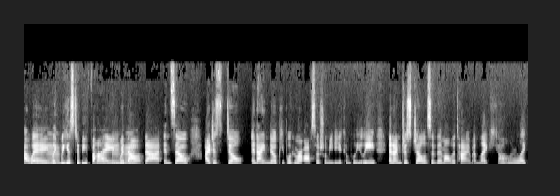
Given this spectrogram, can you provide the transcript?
that way. Mhm. Like we used to be fine Mhm. without that. And so I just don't, and I know people who are off social media completely, and I'm just jealous of them all the time. I'm like, y'all are like,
